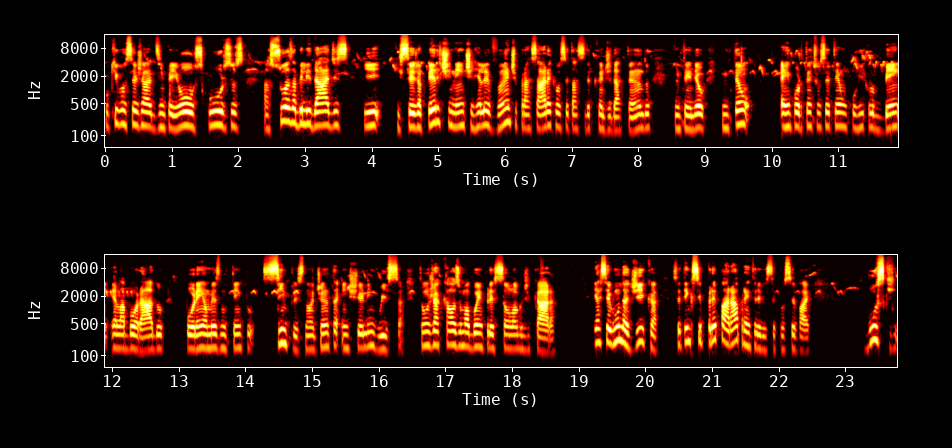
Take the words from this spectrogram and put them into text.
o que você já desempenhou, os cursos, as suas habilidades e que seja pertinente e relevante para essa área que você está se candidatando, entendeu? Então, é importante você ter um currículo bem elaborado, porém ao mesmo tempo simples, não adianta encher linguiça. Então já cause uma boa impressão logo de cara. E a segunda dica, você tem que se preparar para a entrevista que você vai. Busque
